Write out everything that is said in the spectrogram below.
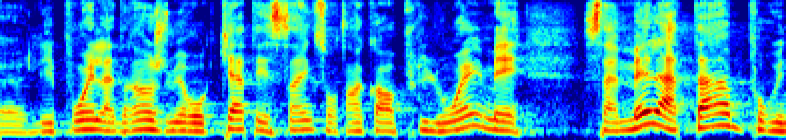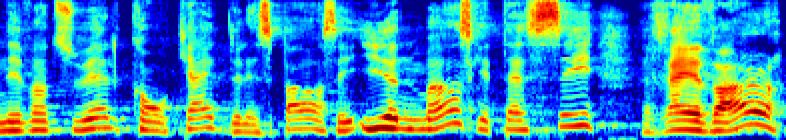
Euh, les points Lagrange numéro 4 et 5 sont encore plus loin, mais ça met la table pour une éventuelle conquête de l'espace. Et Elon Musk est assez rêveur.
